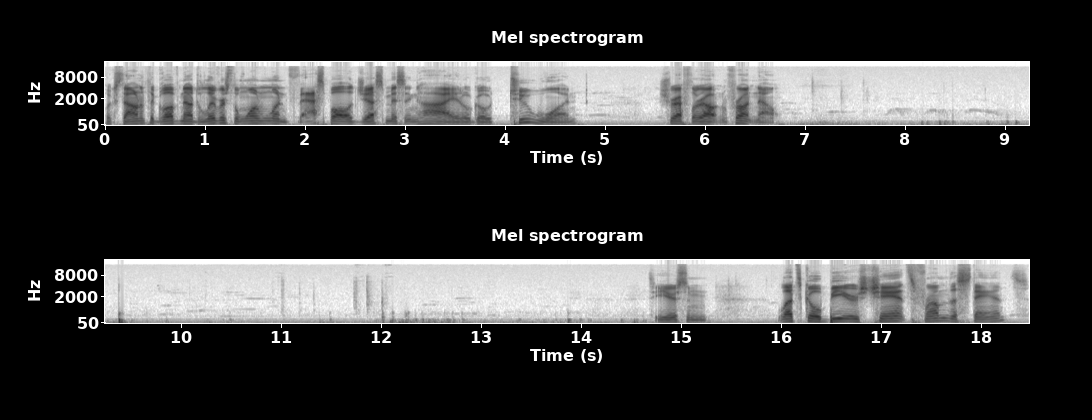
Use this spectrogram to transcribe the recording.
Looks down at the glove now, delivers the 1 1 fastball just missing high. It'll go 2 1. Schreffler out in front now. So here's some Let's Go Beers chants from the stands.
